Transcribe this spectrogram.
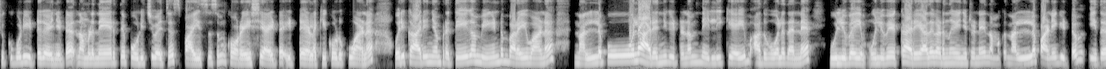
ചുക്കുപൊടി ഇട്ട് കഴിഞ്ഞിട്ട് നമ്മൾ നേരത്തെ പൊടിച്ചു വെച്ച സ്പൈസസും കുറേശ്ശെയായിട്ട് ഇട്ട് ഇളക്കി കൊടുക്കുവാണ്. ഒരു കാര്യം ഞാൻ പ്രത്യേകം വീണ്ടും പറയുവാണ്. നല്ലപോലെ അരഞ്ഞു കിട്ടണം നെല്ലിക്കയും അതുപോലെ തന്നെ ഉലുവയും. ഉലുവയൊക്കെ അരയാതെ കടന്നു കഴിഞ്ഞിട്ടുണ്ടെങ്കിൽ നമുക്ക് നല്ല പണി കിട്ടും. ഇത്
